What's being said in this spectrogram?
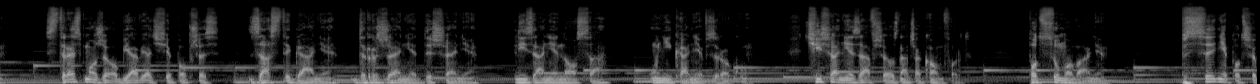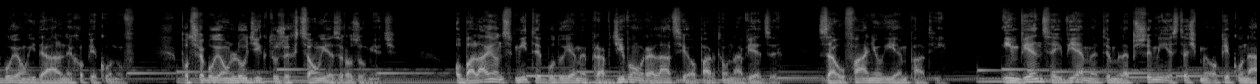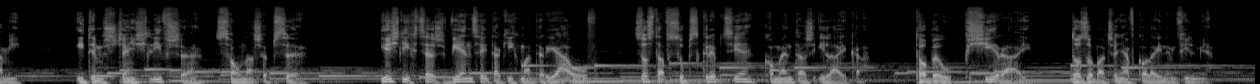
Stres może objawiać się poprzez zastyganie, drżenie, dyszenie, lizanie nosa, unikanie wzroku. Cisza nie zawsze oznacza komfort. Podsumowanie. Psy nie potrzebują idealnych opiekunów. Potrzebują ludzi, którzy chcą je zrozumieć. Obalając mity, budujemy prawdziwą relację opartą na wiedzy, zaufaniu i empatii. Im więcej wiemy, tym lepszymi jesteśmy opiekunami i tym szczęśliwsze są nasze psy. Jeśli chcesz więcej takich materiałów, zostaw subskrypcję, komentarz i lajka. To był Psi Raj. Do zobaczenia w kolejnym filmie.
